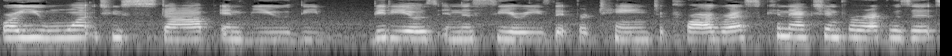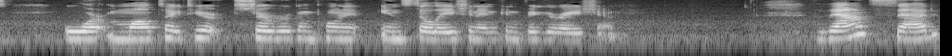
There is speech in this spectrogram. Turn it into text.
or you want to stop and view the videos in this series that pertain to progress connection prerequisites or multi-tier server component installation and configuration. That said,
